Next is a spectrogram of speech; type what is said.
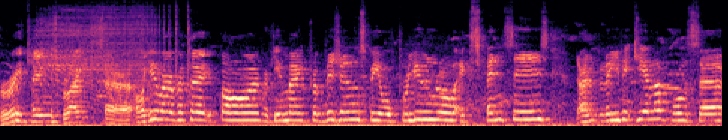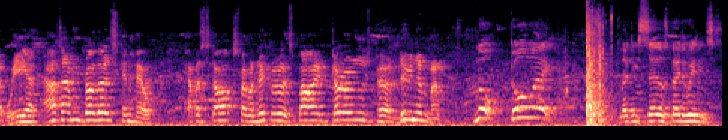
Greetings, great sir. Are you over 35? Have you made provisions for your funeral expenses? Don't leave it to your loved ones, sir. We at Azam Brothers can help. Cover starts from a little as five dirhams per a month. No, go away! Bloody sales Bedouins.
